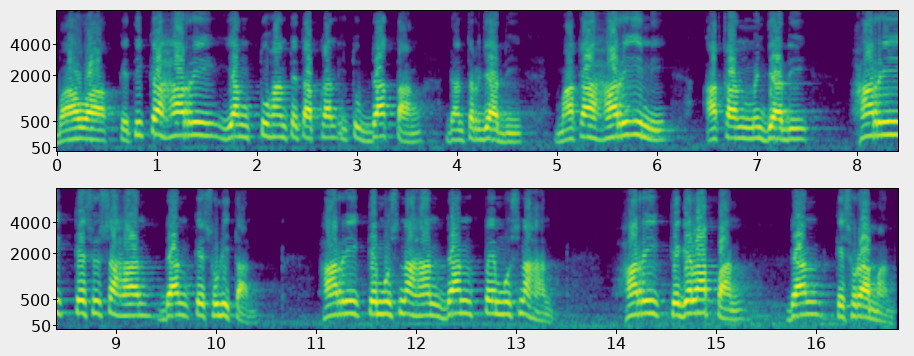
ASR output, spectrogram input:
bahwa ketika hari yang Tuhan tetapkan itu datang dan terjadi, maka hari ini akan menjadi hari kesusahan dan kesulitan, hari kemusnahan dan pemusnahan, hari kegelapan dan kesuraman,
